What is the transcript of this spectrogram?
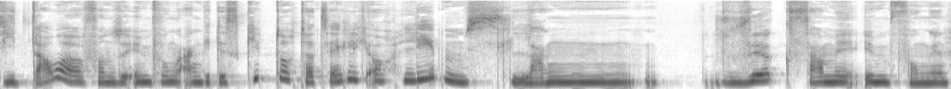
die Dauer von so Impfungen angeht. Es gibt doch tatsächlich auch lebenslang wirksame Impfungen.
